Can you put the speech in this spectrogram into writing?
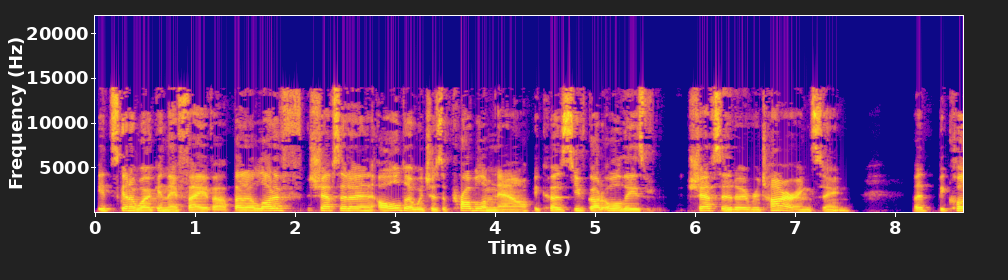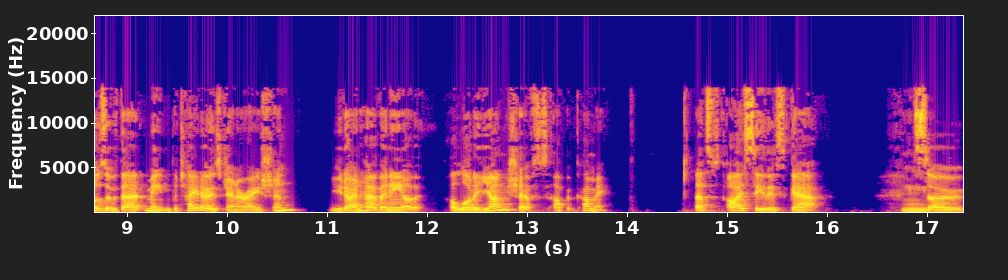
it's going to work in their favor. But a lot of chefs that are older which is a problem now because you've got all these chefs that are retiring soon but because of that meat and potatoes generation, you don't have any a lot of young chefs up and coming. That's I see this gap. Mm. So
